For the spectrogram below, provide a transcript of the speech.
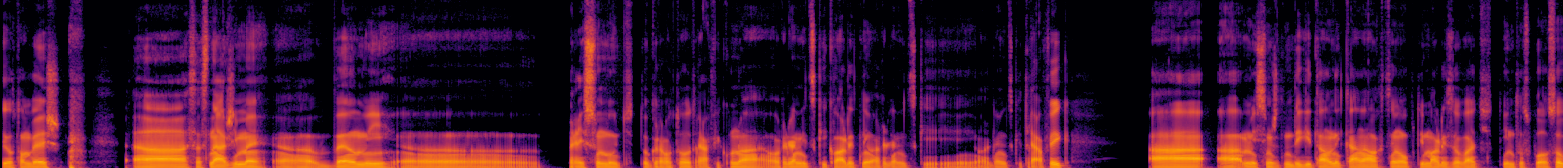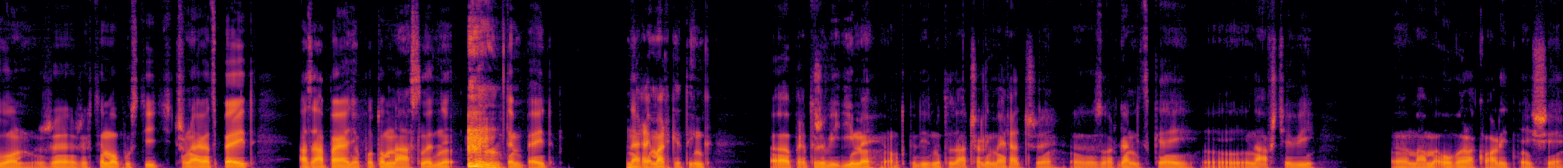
ty o tom vieš, uh, sa snažíme uh, veľmi uh, presunúť to gro trafiku na organický, kvalitný organický, organický trafik. A, a myslím, že ten digitálny kanál chcem optimalizovať týmto spôsobom, že, že chcem opustiť čo najviac paid a zapájať ho potom následne, ten paid, na remarketing, pretože vidíme, odkedy sme to začali merať, že e, z organickej e, návštevy e, máme oveľa kvalitnejšie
